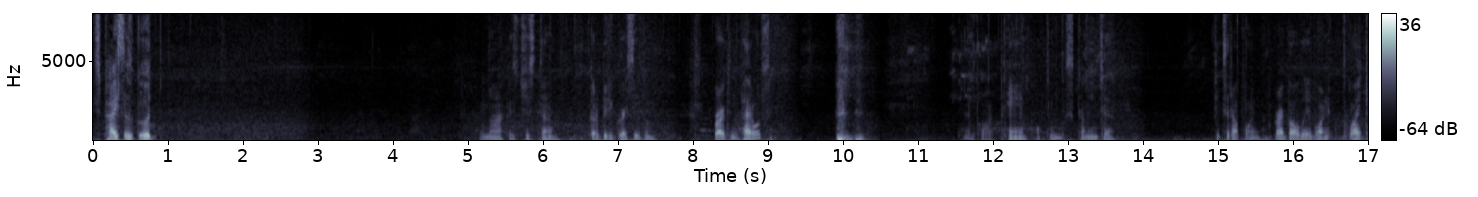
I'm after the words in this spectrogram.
His pace is good. Mark has just um, got a bit aggressive and broken the paddles. And by Pam Hawkins coming to fix it up for him. Great bowl there by Nick Blake.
